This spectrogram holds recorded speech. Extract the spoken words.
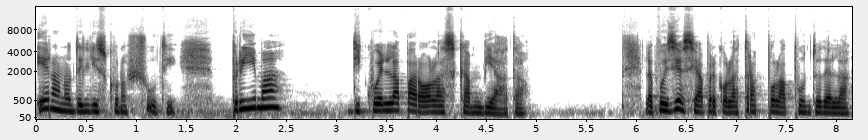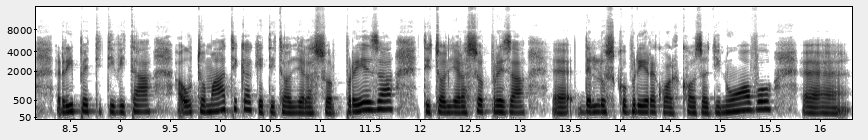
erano degli sconosciuti prima di quella parola scambiata. La poesia si apre con la trappola appunto della ripetitività automatica che ti toglie la sorpresa, ti toglie la sorpresa eh, dello scoprire qualcosa di nuovo, eh,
